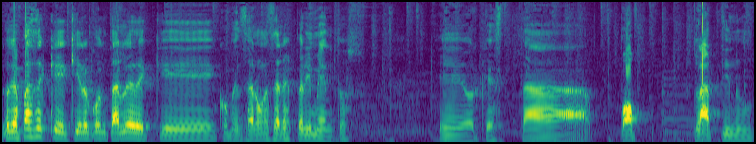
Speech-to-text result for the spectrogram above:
Lo que pasa es que quiero contarle de que comenzaron a hacer experimentos. eh, orquesta pop, Platinum,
